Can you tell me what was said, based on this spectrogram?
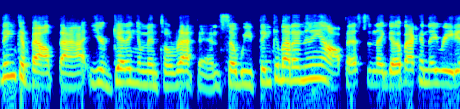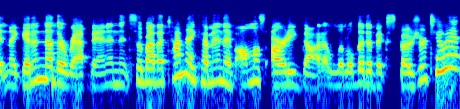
think about that, you're getting a mental rep in. So we think about it in the office and they go back and they read it and they get another rep in. And then, so by the time they come in, they've almost already got a little bit of exposure to it.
